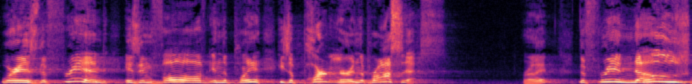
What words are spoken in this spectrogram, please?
Whereas the friend is involved in the plan, he's a partner in the process, right? The friend knows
